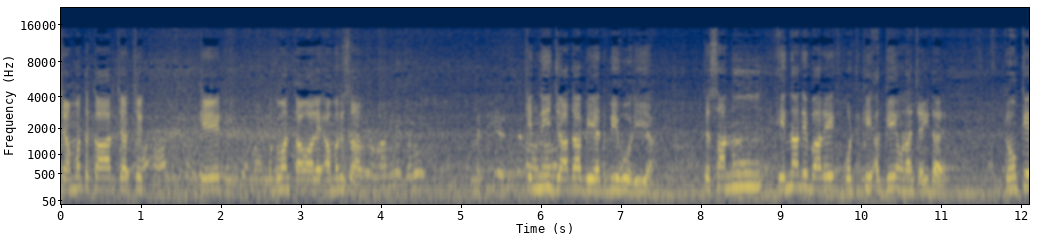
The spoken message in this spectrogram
ਚਮਤਕਾਰ ਚਰਚ ਗੇਟ ਭਗਵੰਤਾਂ ਵਾਲੇ ਅੰਮ੍ਰਿਤਸਰ। ਕਿੰਨੀ ਜ਼ਿਆਦਾ ਬੇਅਦਬੀ ਹੋ ਰਹੀ ਆ। ਤੇ ਸਾਨੂੰ ਇਹਨਾਂ ਦੇ ਬਾਰੇ ਉੱਠ ਕੇ ਅੱਗੇ ਆਉਣਾ ਚਾਹੀਦਾ ਹੈ ਕਿਉਂਕਿ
